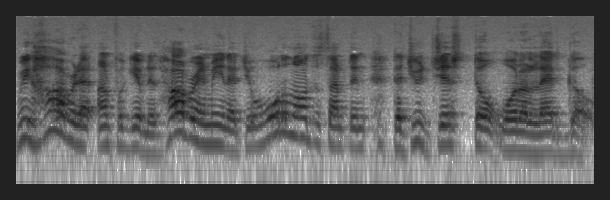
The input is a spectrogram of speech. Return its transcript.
We harbor that unforgiveness. Harboring means that you're holding on to something that you just don't want to let go.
